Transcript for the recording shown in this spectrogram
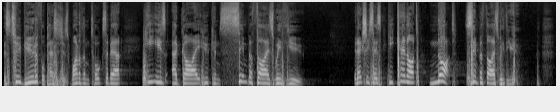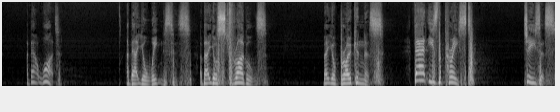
There's two beautiful passages. One of them talks about he is a guy who can sympathize with you. It actually says he cannot not sympathize with you. About what? About your weaknesses, about your struggles, about your brokenness. That is the priest, Jesus.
